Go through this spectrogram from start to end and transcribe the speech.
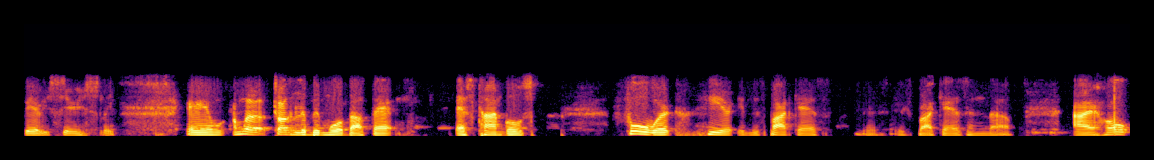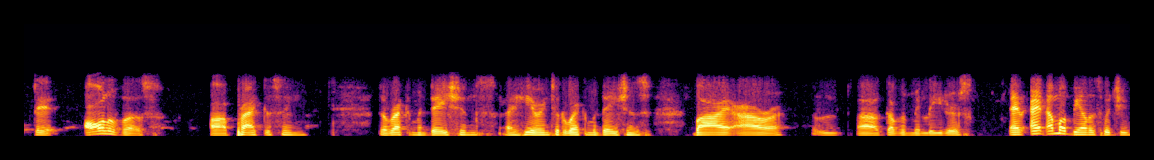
very seriously. And I'm going to talk a little bit more about that as time goes forward here in this podcast, this, this broadcast. And uh, I hope that all of us are practicing the recommendations, adhering to the recommendations by our uh, government leaders. And, and I'm to be honest with you.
